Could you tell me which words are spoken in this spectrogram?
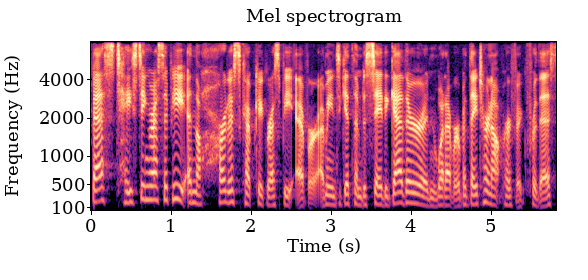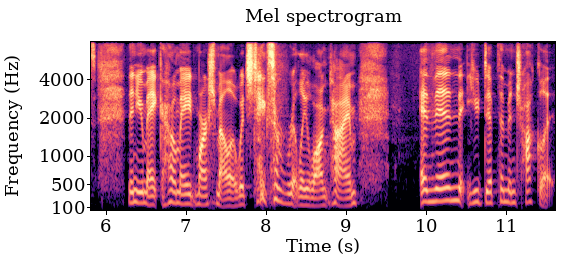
best tasting recipe and the hardest cupcake recipe ever. I mean, to get them to stay together and whatever, but they turn out perfect for this. Then you make homemade marshmallow, which takes a really long time, and then you dip them in chocolate.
